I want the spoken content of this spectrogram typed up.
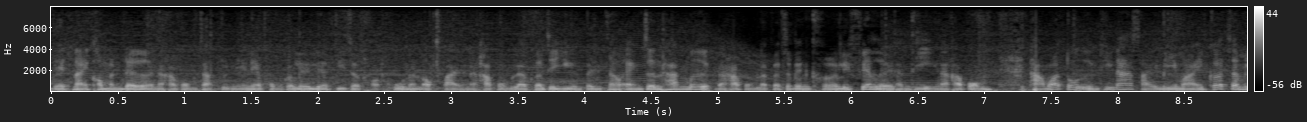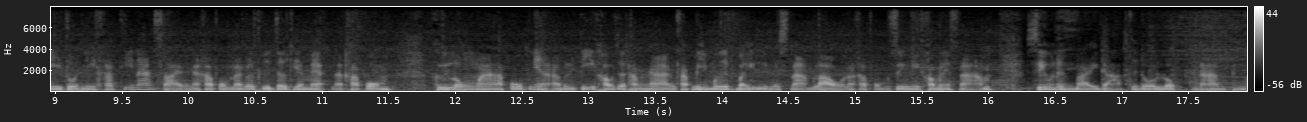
เดดไนท์คอมมานเดอร์นะครับผมจากจุดนี้เนี่ยผมก็เลยเลือกที่จะถอดคู่นั้นออกไปนะครับผมแล้วก็จะยืนเป็นเจ้าแองเจิลท่านมืดนะครับผมแล้วก็จะเป็นเคอร์ลิเฟียนเลยทันทีนะครับผมถามว่าตัวอื่นที่น่าใส่มีไหมก็จะมีตัวนี้ครับที่น่าใส่นะครับผมนั่นก็คือเจ้าเทียมแมทนะครับผมคือลงมาปุ๊บเนี่ยอับิลิตี้เขาจะทำงานครับมีมืดใบอื่นในสนามเรานะครับผมซิลนี้เข้ามาในสนามซิลหนึ่งใบดาบจะโดนลบนานถึง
